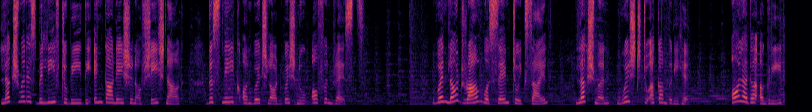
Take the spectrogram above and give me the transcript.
Lakshman is believed to be the incarnation of Sheshnag, the snake on which Lord Vishnu often rests. When Lord Ram was sent to exile, Lakshman wished to accompany him. All other agreed,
